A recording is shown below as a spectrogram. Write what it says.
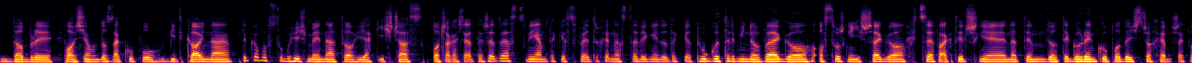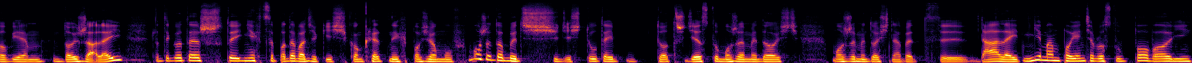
dobry poziom do zakupu bitcoina, tylko po prostu musieliśmy na to jakiś czas poczekać. A także teraz zmieniam takie swoje trochę nastawienie do takiego długoterminowego, ostrożniejszego. Chcę faktycznie na tym, do tego rynku podejść trochę, że tak powiem, dojrzalej. Dlatego też tutaj nie chcę podawać jakichś konkretnych poziomów. Może to być gdzieś tutaj do 30 możemy dojść, możemy dojść nawet y, dalej. Nie mam pojęcia, po prostu powoli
